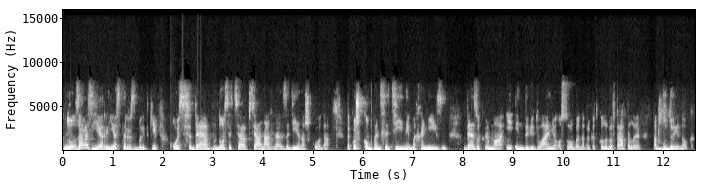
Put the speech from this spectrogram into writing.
Ну зараз є реєстр збитків, ось де вноситься вся на, на задіяна шкода. Також компенсаційний механізм, де зокрема і індивідуальні особи, наприклад, коли ви втратили там будинок,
